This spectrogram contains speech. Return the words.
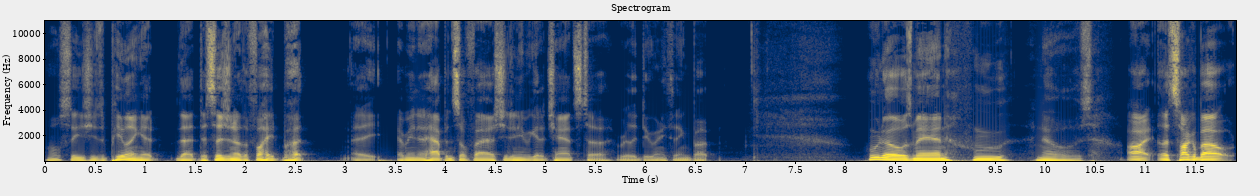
we'll see. She's appealing it that decision of the fight, but hey, I mean, it happened so fast she didn't even get a chance to really do anything. But who knows, man? Who knows? All right, let's talk about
